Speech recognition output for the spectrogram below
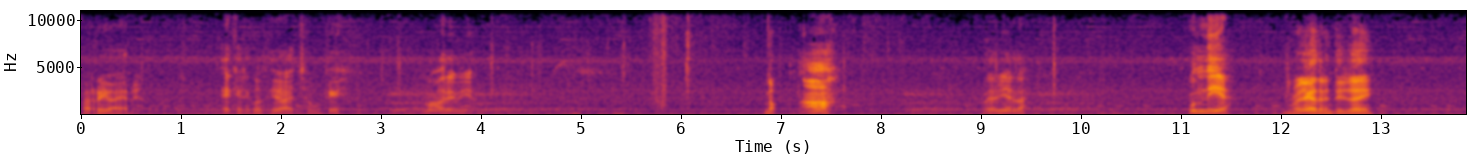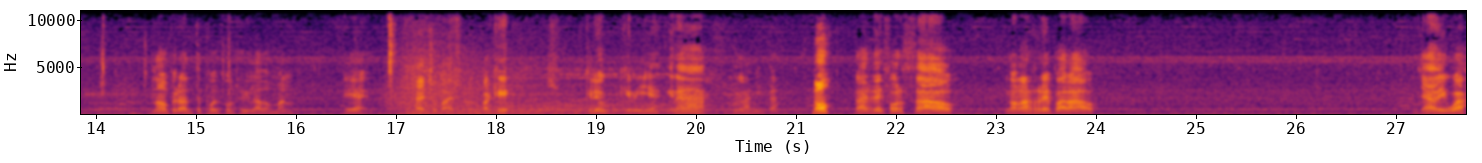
Para arriba era. es que se considera hacha, aunque. Madre mía. No. ¡Ah! Vaya mierda. Un día. No llega a 36. No, pero antes puedes conseguir las dos manos. Eh, está hecho para eso. Pasa es que creo que creía que era la mitad. ¡No! La has reforzado. No la has reparado. Ya da igual.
